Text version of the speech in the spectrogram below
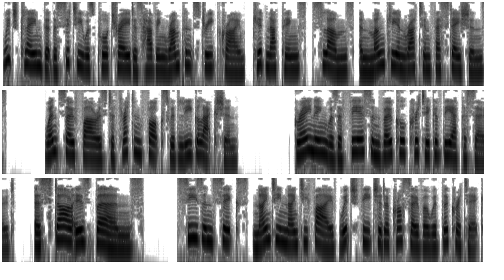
which claimed that the city was portrayed as having rampant street crime, kidnappings, slums, and monkey and rat infestations, went so far as to threaten Fox with legal action. Groening was a fierce and vocal critic of the episode, A Star is Burns, Season 6, 1995 which featured a crossover with The Critic.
